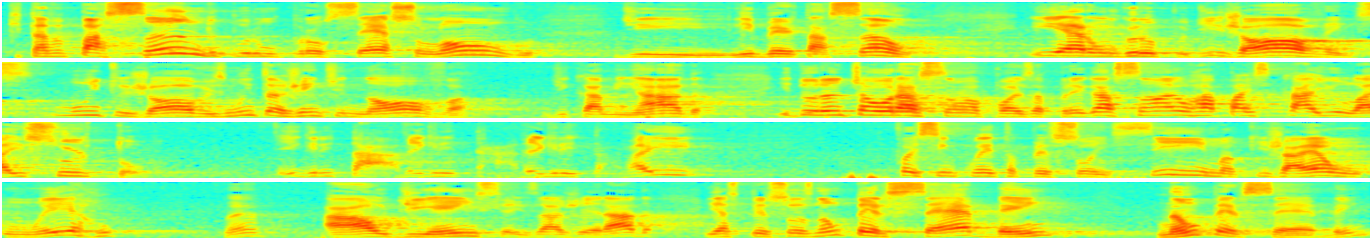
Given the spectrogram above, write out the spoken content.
que estava passando por um processo longo de libertação e era um grupo de jovens, muito jovens, muita gente nova de caminhada. E durante a oração após a pregação, aí o rapaz caiu lá e surtou. E gritava, e gritava, e gritava. Aí foi 50 pessoas em cima, que já é um, um erro, né? a audiência exagerada, e as pessoas não percebem, não percebem,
